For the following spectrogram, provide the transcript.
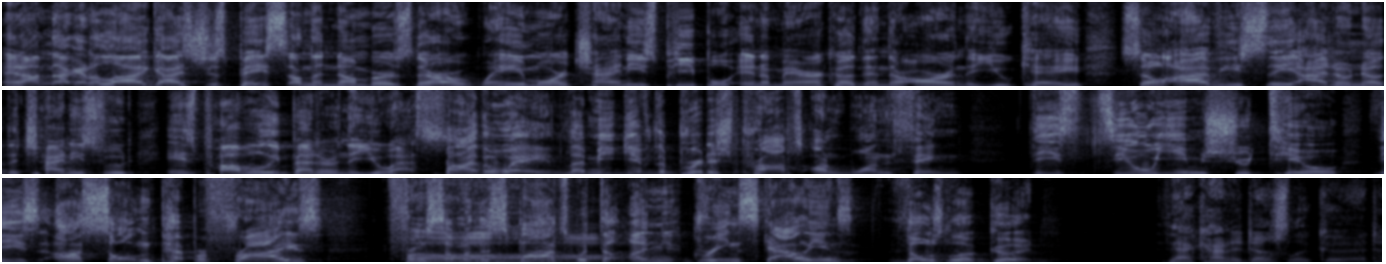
I'm not gonna lie, guys, just based on the numbers, there are way more Chinese people in America than there are in the UK. So obviously, I don't know. The Chinese food is probably better in the US. By the way, let me give the British props on one thing. These xiu yim shu tiu, these uh, salt and pepper fries from some of the spots with the onion, green scallions, those look good. That kind of does look good.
